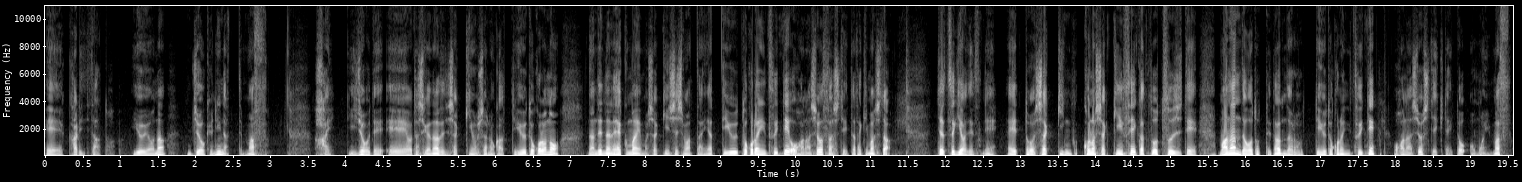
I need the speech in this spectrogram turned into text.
えー、借りてたというような状況になってます。はい。以上で、えー、私がなぜ借金をしたのかっていうところの、なんで700万円も借金してしまったんやっていうところについてお話をさせていただきました。じゃあ次はですね、えっと、借金、この借金生活を通じて学んだことって何だろうっていうところについてお話をしていきたいと思います。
